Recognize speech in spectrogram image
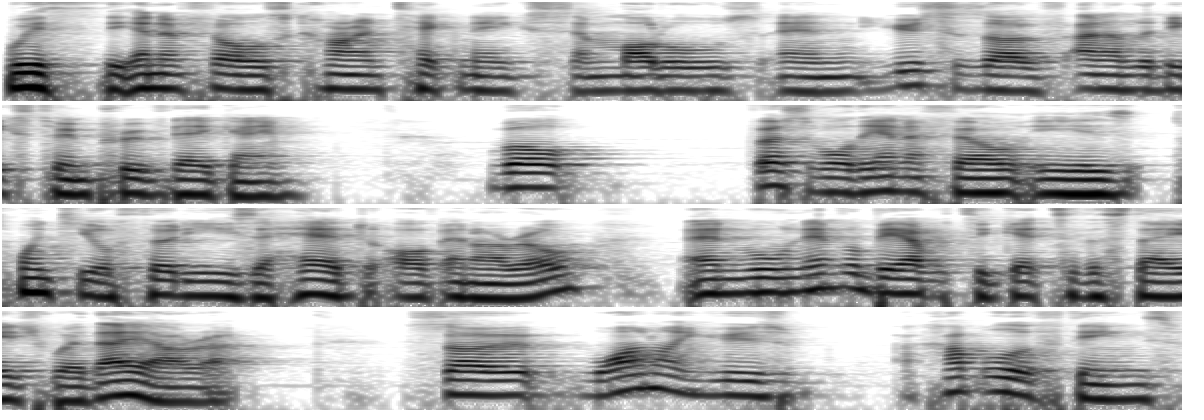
with the NFL's current techniques and models and uses of analytics to improve their game? Well, first of all, the NFL is 20 or 30 years ahead of NRL and will never be able to get to the stage where they are at. So, why not use a couple of things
